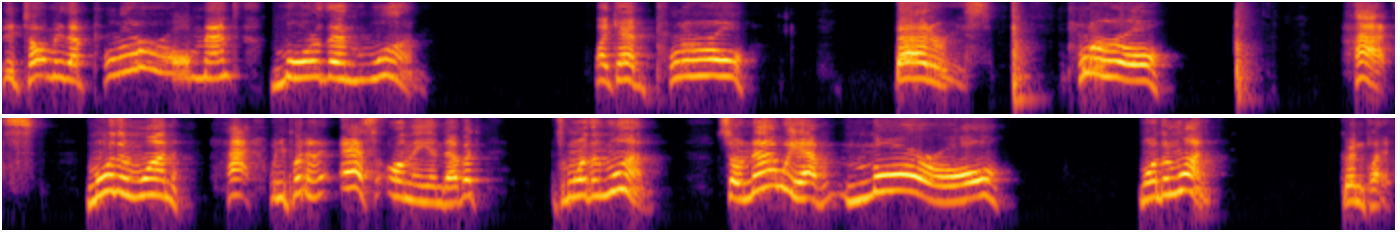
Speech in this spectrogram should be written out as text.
they taught me that plural meant more than one. Like I had plural batteries, plural hats, more than one. When you put an S on the end of it, it's more than one. So now we have moral more than one. Go ahead and play it.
